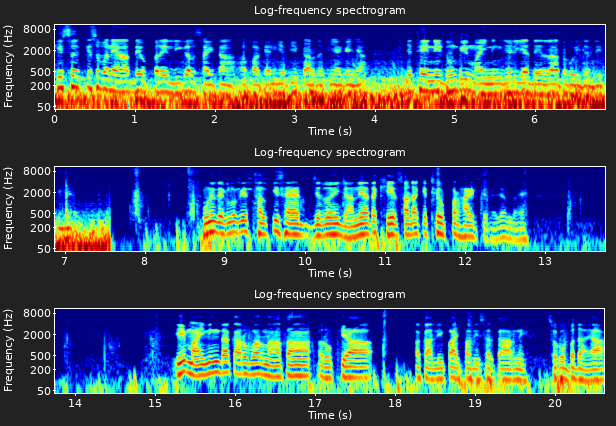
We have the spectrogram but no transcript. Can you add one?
ਕਿਸ ਕਿਸ ਬੁਨਿਆਦ ਦੇ ਉੱਪਰ ਇਹ ਲੀਗਲ ਸਾਈਟਾਂ ਆਪਾਂ ਕਹਿ ਲਈਏ ਵੀ ਕਰ ਦਿੱਤੀਆਂ ਗਈਆਂ, ਜਿੱਥੇ ਇੰਨੀ ਡੂੰਗੀ ਮਾਈਨਿੰਗ ਜਿਹੜੀ ਹੈ ਦਿਨ ਰਾਤ ਹੋਈ ਜਾਂਦੀ ਪਈ ਹੈ। ਹੁਣ ਇਹ ਦੇਖ ਲਓ ਵੀ ਇਹ ਥਲਕੀ ਸਾਈਡ ਜਦੋਂ ਅਸੀਂ ਜਾਂਦੇ ਆ ਤਾਂ ਖੇਤ ਸਾਡਾ ਕਿੱਥੇ ਉੱਪਰ ਹਾਈਟ ਤੇ ਰਹਿ ਜਾਂਦਾ ਹੈ। ਇਹ ਮਾਈਨਿੰਗ ਦਾ ਕਾਰੋਬਾਰ ਨਾ ਤਾਂ ਰੋਕਿਆ ਅਕਾਲੀ ਭਾਜਪਾ ਦੀ ਸਰਕਾਰ ਨੇ। ਸਗੋਂ ਵਧਾਇਆ।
